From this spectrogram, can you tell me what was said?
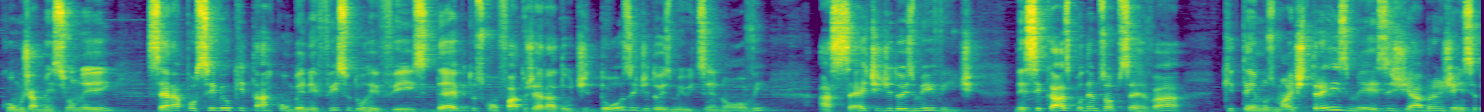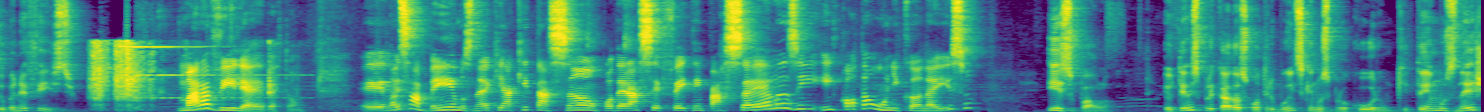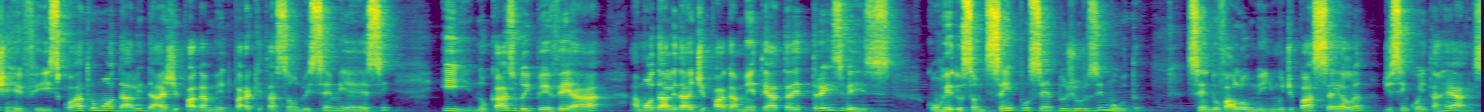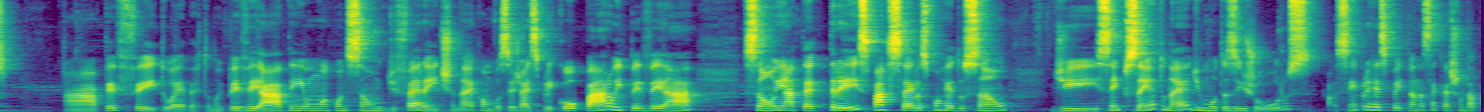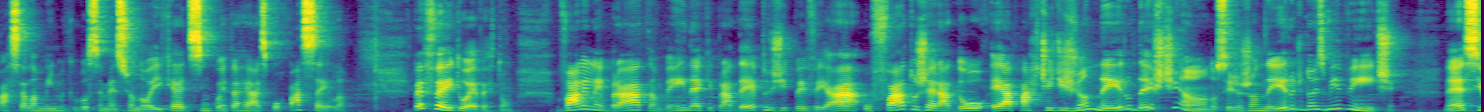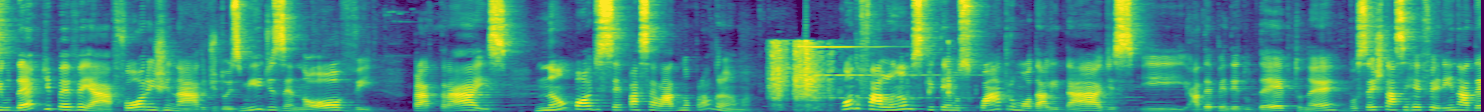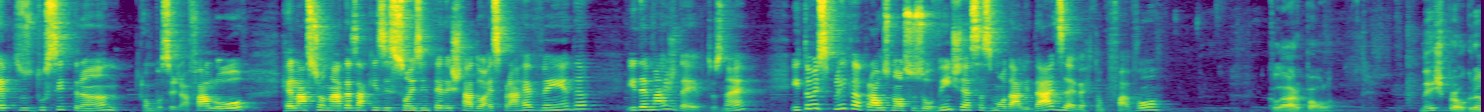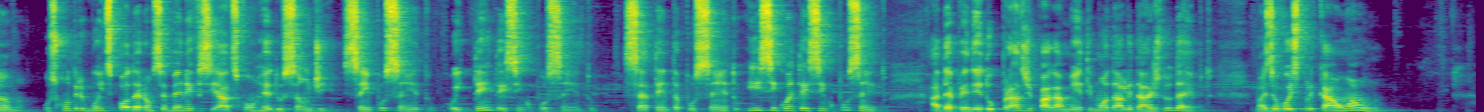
como já mencionei, será possível quitar com benefício do refis débitos com fato gerador de 12 de 2019 a 7 de 2020. Nesse caso, podemos observar que temos mais três meses de abrangência do benefício. Maravilha, Everton. É, nós sabemos né, que a quitação poderá ser feita em parcelas e, e cota única, não é isso? Isso, Paula. Eu tenho explicado aos contribuintes que nos procuram que temos neste refis quatro modalidades de pagamento para a quitação do ICMS e, no caso do IPVA, a modalidade de pagamento é até três vezes, com redução de 100% dos juros e multa sendo o valor mínimo de parcela de 50 reais. Ah, perfeito, Everton. O IPVA tem uma condição diferente, né? Como você já explicou, para o IPVA são em até três parcelas com redução de 100%, né? De multas e juros, sempre respeitando essa questão da parcela mínima que você mencionou aí, que é de 50 reais por parcela. Perfeito, Everton. Vale lembrar também né, que para débitos de IPVA, o fato gerador é a partir de janeiro deste ano, ou seja, janeiro de 2020. Né? Se o débito de IPVA for originado de 2019 para trás, não pode ser parcelado no programa. Quando falamos que temos quatro modalidades e a depender do débito, né? Você está se referindo a débitos do Citran, como você já falou, relacionada às aquisições interestaduais para revenda e demais débitos, né? Então explica para os nossos ouvintes essas modalidades, Everton, por favor. Claro, Paula. Neste programa, os contribuintes poderão ser beneficiados com redução de 100%, 85%, 70% e 55%, a depender do prazo de pagamento e modalidade do débito. Mas eu vou explicar um a um.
